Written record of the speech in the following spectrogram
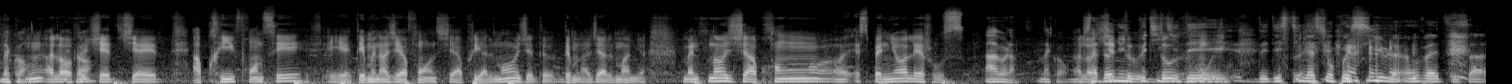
D'accord. Hmm, Alors j'ai appris français et déménagé à France. J'ai appris allemand, j'ai dé- déménagé à Allemagne. Maintenant, j'apprends euh, espagnol et russe. Ah voilà, d'accord. Ça donne une petite idée oui. des destinations possibles, en fait, c'est ça.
